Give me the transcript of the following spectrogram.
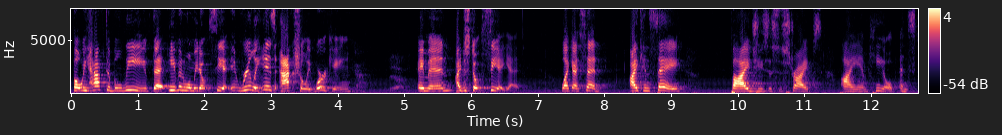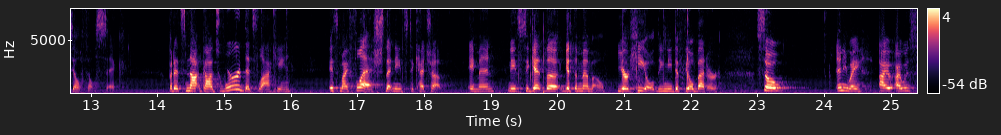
But we have to believe that even when we don't see it, it really is actually working. Yeah. Yeah. Amen. I just don't see it yet. Like I said, I can say, by Jesus' stripes, I am healed and still feel sick. But it's not God's word that's lacking, it's my flesh that needs to catch up. Amen. Needs to get the get the memo. You're healed. You need to feel better. So anyway, I, I was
